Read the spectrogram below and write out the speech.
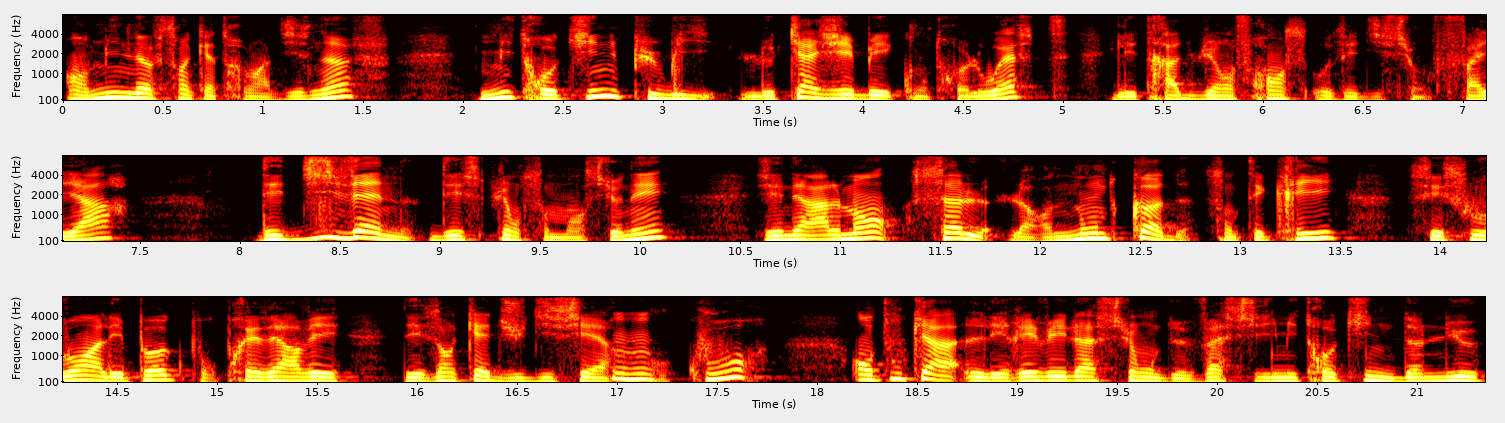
En 1999, Mitrokin publie Le KGB contre l'Ouest. Il est traduit en France aux éditions Fayard. Des dizaines d'espions sont mentionnés. Généralement, seuls leurs noms de code sont écrits. C'est souvent à l'époque pour préserver des enquêtes judiciaires mm-hmm. en cours. En tout cas, les révélations de Vassili Mitrokin donnent lieu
